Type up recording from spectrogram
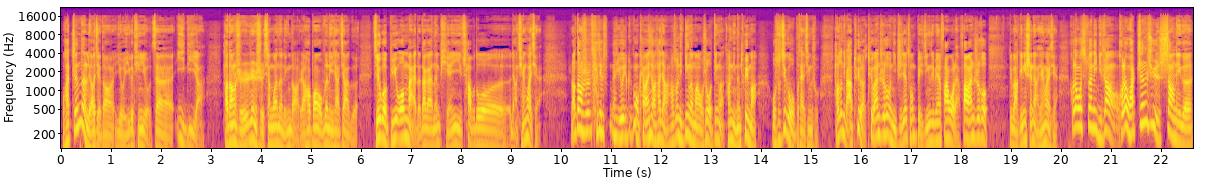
我还真的了解到有一个听友在异地啊。他当时认识相关的领导，然后帮我问了一下价格，结果比我买的大概能便宜差不多两千块钱。然后当时他就有一个跟我开玩笑，他讲，他说你定了吗？我说我定了。他说你能退吗？我说这个我不太清楚。他说你把它退了，退完之后你直接从北京这边发过来，发完之后，对吧？给你省两千块钱。后来我算了一笔账，后来我还真去上那个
